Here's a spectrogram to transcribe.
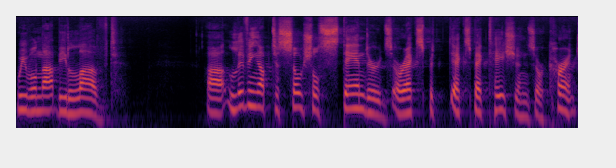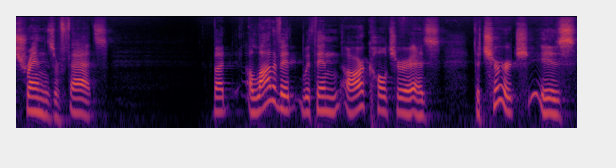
we will not be loved uh, living up to social standards or expe- expectations or current trends or fads. But a lot of it within our culture as the church is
